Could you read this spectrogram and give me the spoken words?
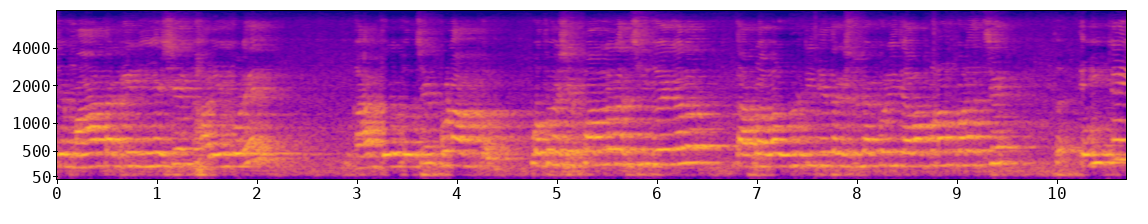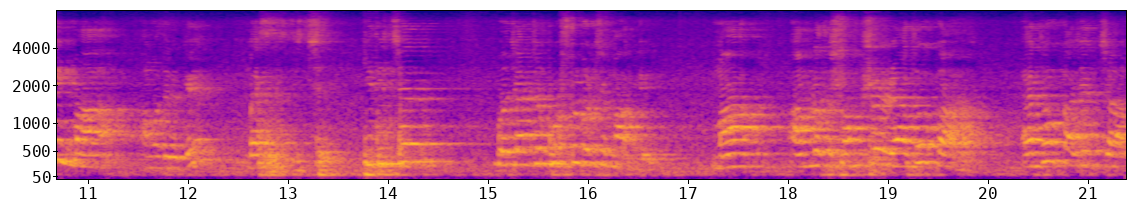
যে মা তাকে নিয়ে এসে ঘাড়ে করে ঘাট ধরে বলছে, প্রণাম কর। প্রথমে সে পাল্লাটা চিত হয়ে গেল, তারপর আবার উল্টি দিয়ে তাকে সোজা করে দিয়ে আবার প্রণাম করাচ্ছে। তো এইটাই মা আমাদেরকে মেসেজ দিচ্ছে। কি দিচ্ছেন বলছে, একজন প্রশ্ন করছে মাকে। মা, আমরা তো সংসারের এত কাজ, এত কাজের চাপ,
